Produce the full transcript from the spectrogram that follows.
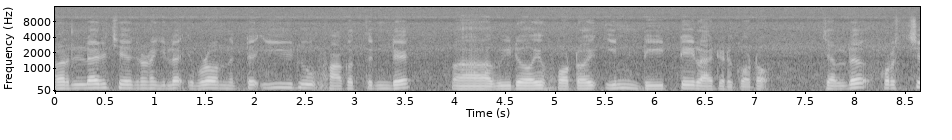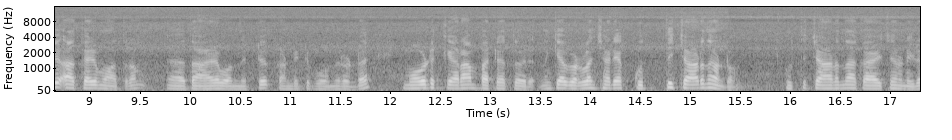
അവരെല്ലാവരും ചെയ്തിട്ടുണ്ടെങ്കിൽ ഇവിടെ വന്നിട്ട് ഈ ഒരു ഭാഗത്തിന്റെ വീഡിയോയും ഫോട്ടോയും ഇൻ ഡീറ്റെയിൽ ആയിട്ട് എടുക്കും കേട്ടോ. ചിലർ കുറച്ച് ആൾക്കാർ മാത്രം താഴെ വന്നിട്ട് കണ്ടിട്ട് പോകുന്നവരുണ്ട്. മുകളിൽ കയറാൻ പറ്റാത്തവർ നിങ്ങൾക്ക് ആ വെള്ളം ചാടിയ കുത്തിച്ചാടുന്നുണ്ടോ കുത്തിച്ചാടുന്ന കുത്തി ചാടുന്ന ആ കാഴ്ച ഉണ്ടെങ്കിൽ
